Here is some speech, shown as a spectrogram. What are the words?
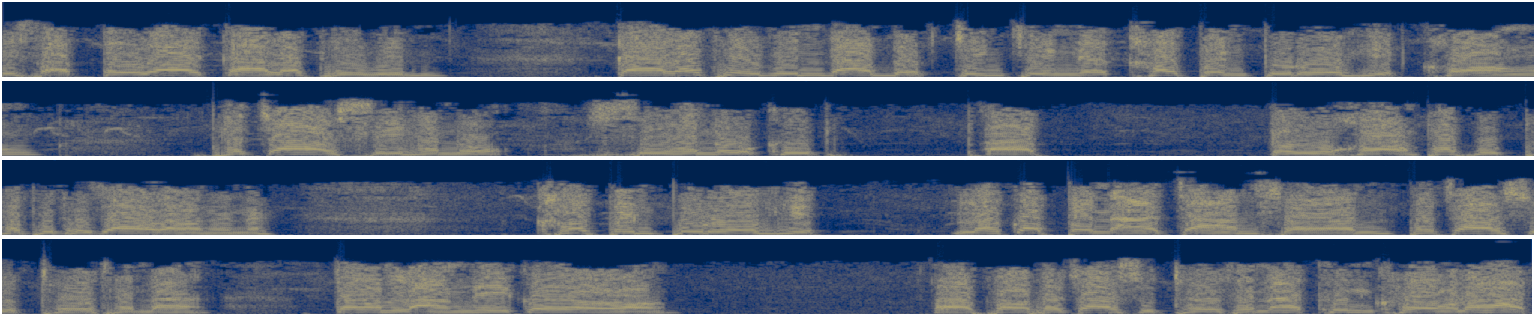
ธิสัตว์ไปไหว้กาลเทวิน กาลเทวินดาบทจริง ๆ เนี่ยเขาเป็นปุโรหิตของพระเจ้าสีหนุสีหนุคือปู่ของพระพระพุทธเจ้าเราเนี่ยนะเขาเป็นปุโรหิต แล้วก็เป็นอาจารย์สอนพระเจ้าสุโธธนะ ตอนหลังนี้ก็อพอพระเจ้าสุโธธนะขึ้นครองราช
